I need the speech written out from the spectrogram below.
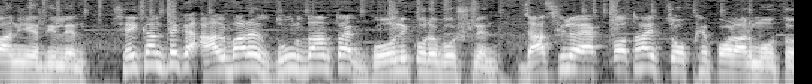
বানিয়ে দিলেন। সেইখান থেকে আলভারেজ দুর্দান্ত এক গোলই করে বসলেন, যা ছিল এক কথায় চোখে পড়ার মতো।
